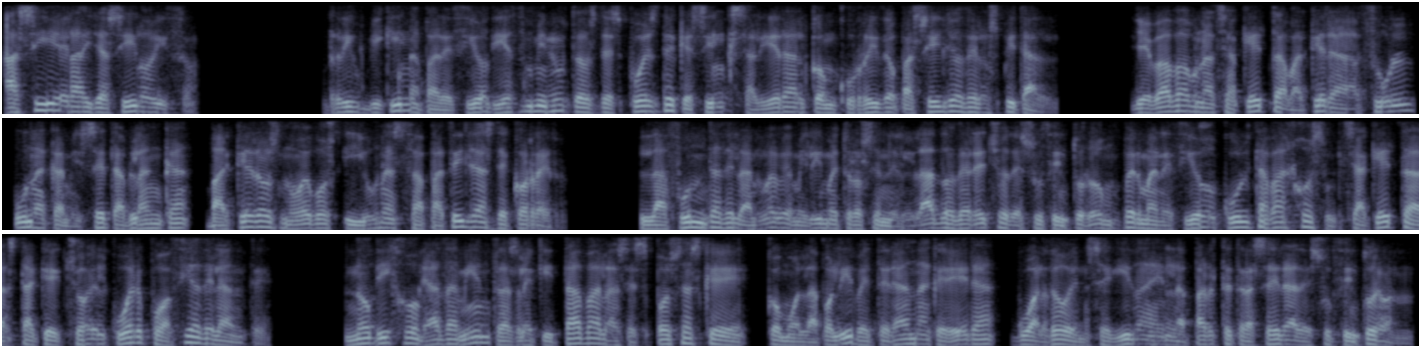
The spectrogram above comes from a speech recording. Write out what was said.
Así era y así lo hizo. Rick Bikin apareció diez minutos después de que Sink saliera al concurrido pasillo del hospital. Llevaba una chaqueta vaquera azul, una camiseta blanca, vaqueros nuevos y unas zapatillas de correr. La funda de la 9 milímetros en el lado derecho de su cinturón permaneció oculta bajo su chaqueta hasta que echó el cuerpo hacia adelante. No dijo nada mientras le quitaba las esposas que, como la poliveterana que era, guardó enseguida en la parte trasera de su cinturón.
